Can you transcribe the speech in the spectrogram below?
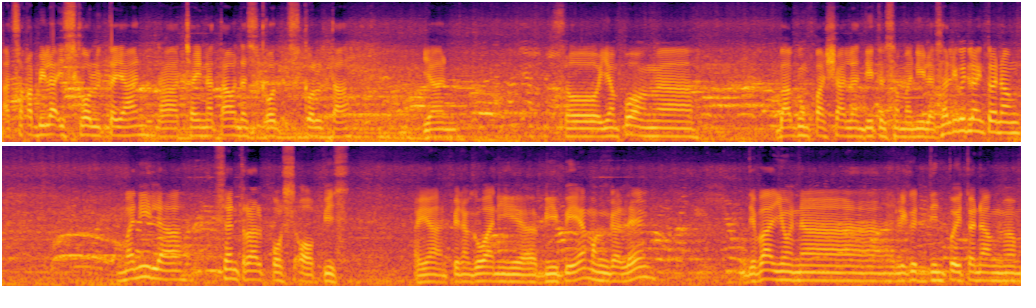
At sa kabila, Escolta yan. Ah, Chinatown na Escol- Escolta. Yan. So, yan po ang ah, bagong pasyalan dito sa Manila. Sa likod lang ito ng Manila Central Post Office. Ayan, pinagawa ni uh, BBM, ang galing. 'Di ba? Yung na likod din po ito ng um,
